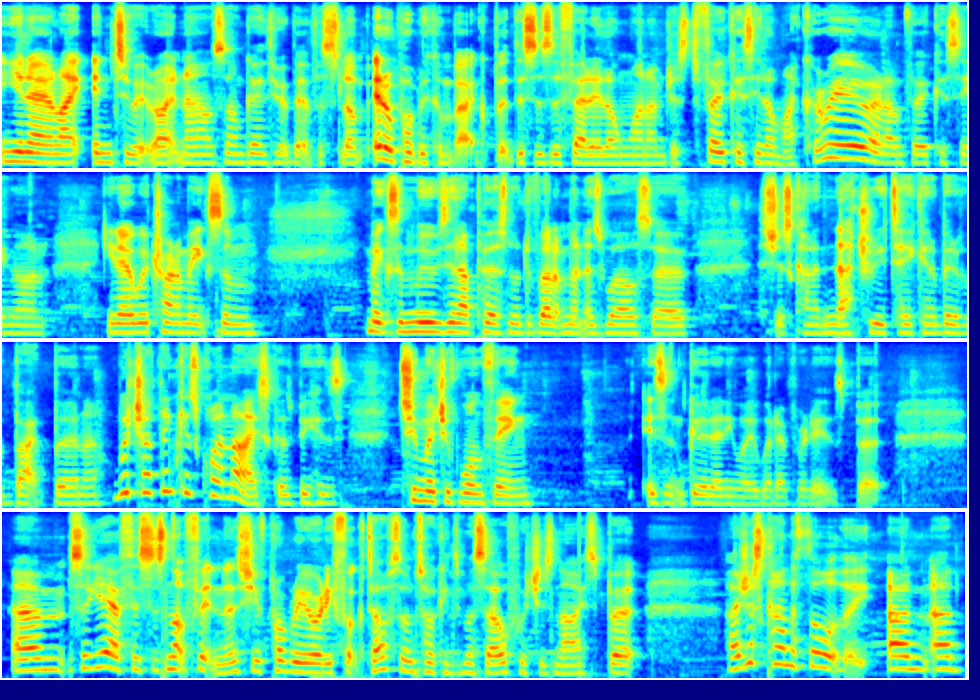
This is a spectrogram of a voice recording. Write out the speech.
you know, like into it right now, so I'm going through a bit of a slump. It'll probably come back, but this is a fairly long one. I'm just focusing on my career and I'm focusing on, you know, we're trying to make some make some moves in our personal development as well. So it's just kind of naturally taken a bit of a back burner, which I think is quite nice because because too much of one thing isn't good anyway, whatever it is. But um, so yeah, if this is not fitness, you've probably already fucked off. So I'm talking to myself, which is nice. But I just kind of thought that I'd, I'd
